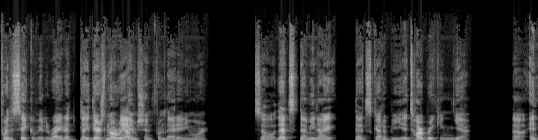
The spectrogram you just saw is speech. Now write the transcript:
for the sake of it right like there's no Yeah. redemption from that anymore so that's i mean i that's got to be it's heartbreaking yeah uh and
